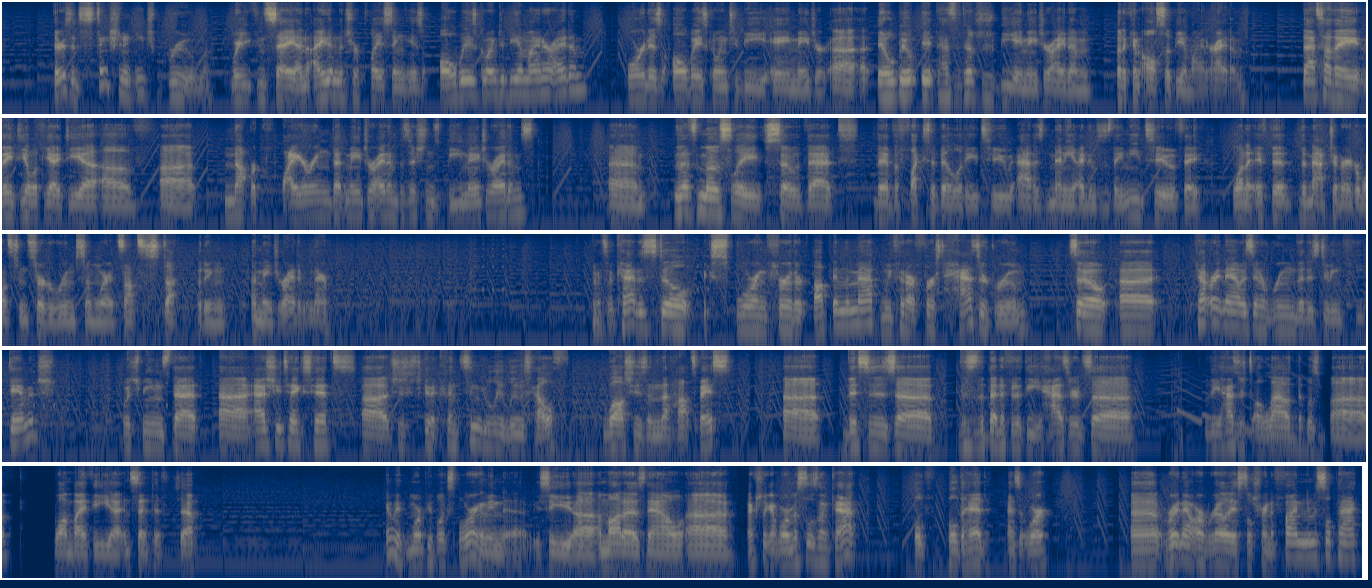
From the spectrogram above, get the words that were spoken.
There's a distinction in each room where you can say an item that you're placing is always going to be a minor item, or it is always going to be a major. Uh, it'll, it has the potential to be a major item, but it can also be a minor item. That's how they they deal with the idea of uh, not requiring that major item positions be major items. Um, that's mostly so that they have the flexibility to add as many items as they need to if they want to. If the the map generator wants to insert a room somewhere, it's not stuck putting a major item in there. And so Cat is still exploring further up in the map, and we've hit our first hazard room. So uh, Cat right now is in a room that is doing heat damage, which means that uh, as she takes hits, uh, she's going to continually lose health while she's in that hot space. Uh, this is uh, this is the benefit of the hazards uh, the hazards allowed that was uh, won by the incentive. So yeah, we have more people exploring. I mean, we see Amada is now actually got more missiles than Cat, pulled, pulled ahead, as it were. Right now, Aurelia is still trying to find a missile pack.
